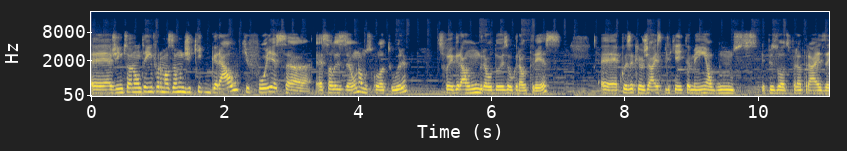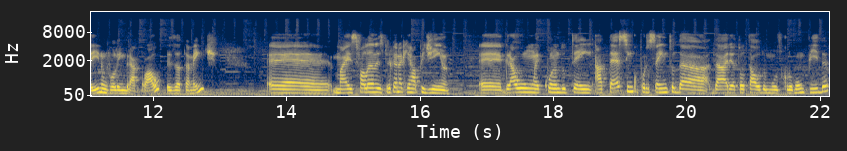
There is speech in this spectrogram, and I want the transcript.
É, a gente só não tem informação de que grau que foi essa, essa lesão na musculatura. Se foi grau 1, grau 2 ou grau 3. É, coisa que eu já expliquei também em alguns episódios para trás aí, não vou lembrar qual exatamente. É, mas falando, explicando aqui rapidinho, é, grau 1 é quando tem até 5% da, da área total do músculo rompida.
